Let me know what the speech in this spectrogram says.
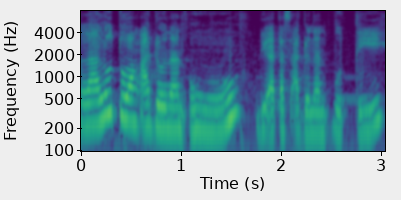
Lalu tuang adonan ungu di atas adonan putih.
